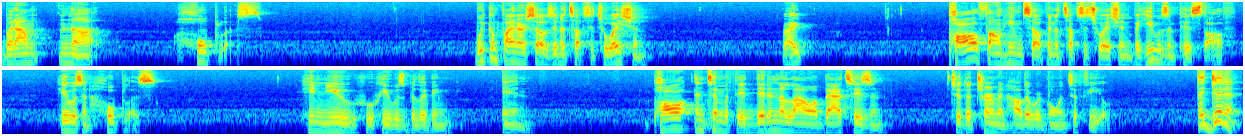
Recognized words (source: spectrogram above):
but I'm not hopeless." we can find ourselves in a tough situation, right? Paul found himself in a tough situation, but he wasn't pissed off. He wasn't hopeless. He knew who he was believing in. Paul and Timothy didn't allow a bad season to determine how they were going to feel. They didn't.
